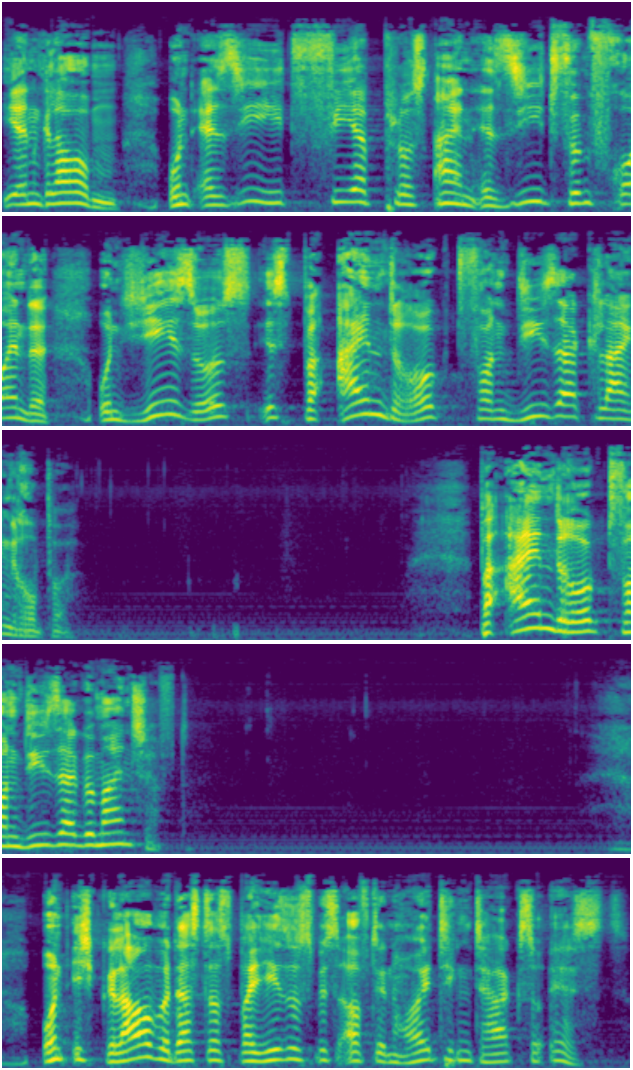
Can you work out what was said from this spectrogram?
ihren Glauben. Und er sieht vier plus ein, er sieht fünf Freunde. Und Jesus ist beeindruckt von dieser Kleingruppe beeindruckt von dieser Gemeinschaft. Und ich glaube, dass das bei Jesus bis auf den heutigen Tag so ist.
